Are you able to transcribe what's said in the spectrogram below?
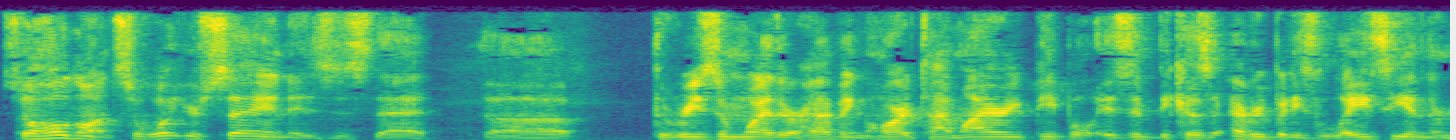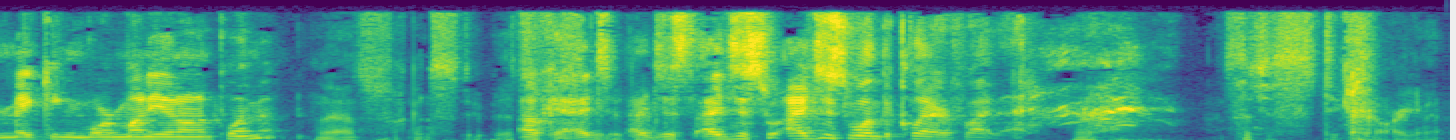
So hold on. So what you're saying is is that uh, the reason why they're having a hard time hiring people isn't because everybody's lazy and they're making more money in unemployment? That's fucking stupid. That's Okay, I, stupid I thing. just I just I just wanted to clarify that. such a stupid argument.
